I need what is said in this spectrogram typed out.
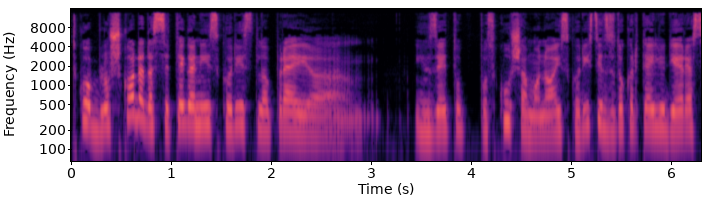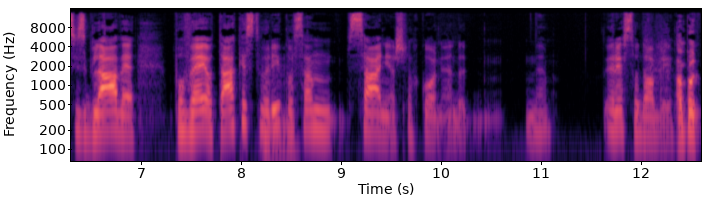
tako bilo škoda, da se tega ni izkoristilo prej. In zdaj to poskušamo no, izkoristiti, zato ker te ljudje res iz glave povejo take stvari, mm. ko sam sanjaš lahko. Ne, da, ne, res so dobri. Ampak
